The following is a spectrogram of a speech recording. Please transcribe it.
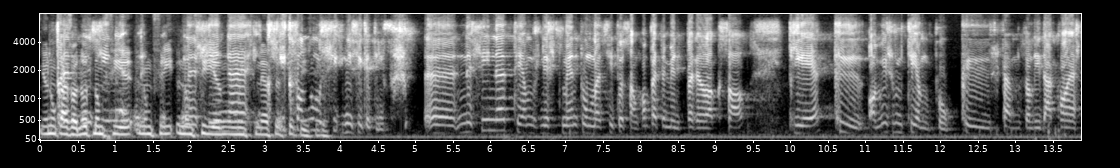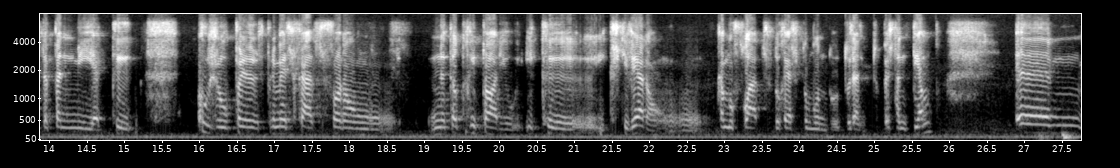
Eu, num caso ou noutro, não me fia, não me fia, não me fia China, muito nessas e que são números significativos. Uh, na China temos neste momento uma situação completamente paradoxal, que é que, ao mesmo tempo que estamos a lidar com esta pandemia, que, cujo os primeiros casos foram naquele território e que, e que estiveram camuflados do resto do mundo durante bastante tempo, uh,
